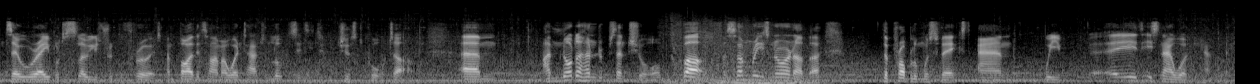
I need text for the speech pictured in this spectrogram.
and so we were able to slowly trickle through it. And by the time I went out and looked at it, it had just caught up. Um, I'm not 100% sure, but for some reason or another, the problem was fixed, and we it, it's now working happily.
